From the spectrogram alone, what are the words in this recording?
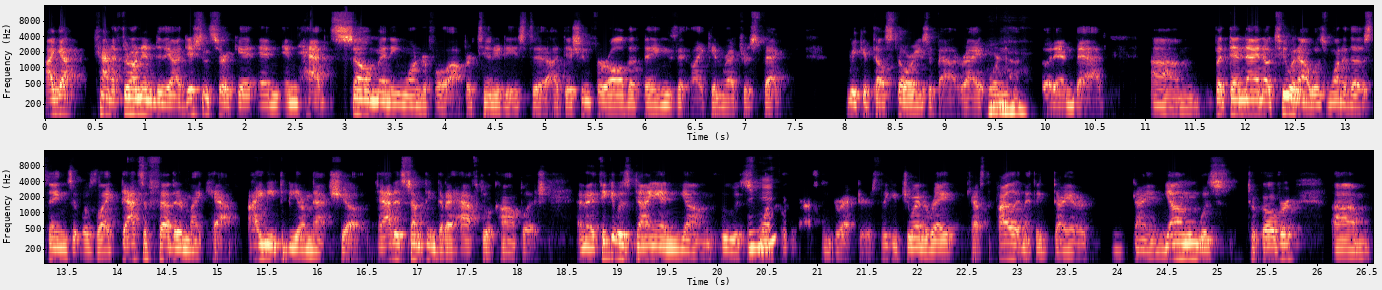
I got kind of thrown into the audition circuit and, and had so many wonderful opportunities to audition for all the things that, like in retrospect, we could tell stories about. Right, we're not good and bad. Um, but then 90210 was one of those things that was like, that's a feather in my cap. I need to be on that show. That is something that I have to accomplish. And I think it was Diane Young, who was mm-hmm. one of the casting directors. I think Johanna Ray cast the pilot, and I think Diana Diane Young was took over. Um,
